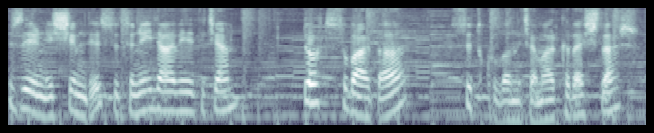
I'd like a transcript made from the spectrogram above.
üzerine şimdi sütünü ilave edeceğim. 4 su bardağı süt kullanacağım arkadaşlar.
